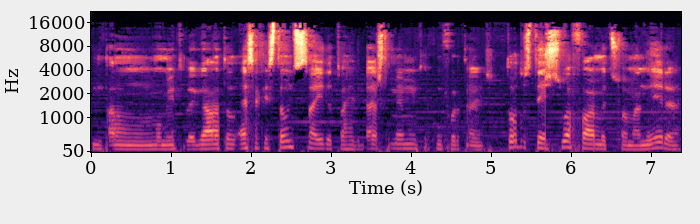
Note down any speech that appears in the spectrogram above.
não estar num momento legal. Então, essa questão de sair da tua realidade também é muito confortante. Todos têm sua forma, de sua maneira,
